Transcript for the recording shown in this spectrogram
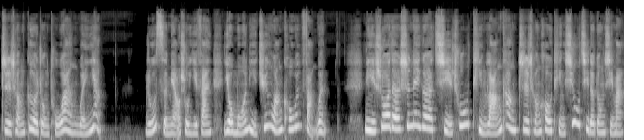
制成各种图案纹样。如此描述一番，又模拟君王口吻反问。你说的是那个起初挺狼抗，制成后挺秀气的东西吗？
